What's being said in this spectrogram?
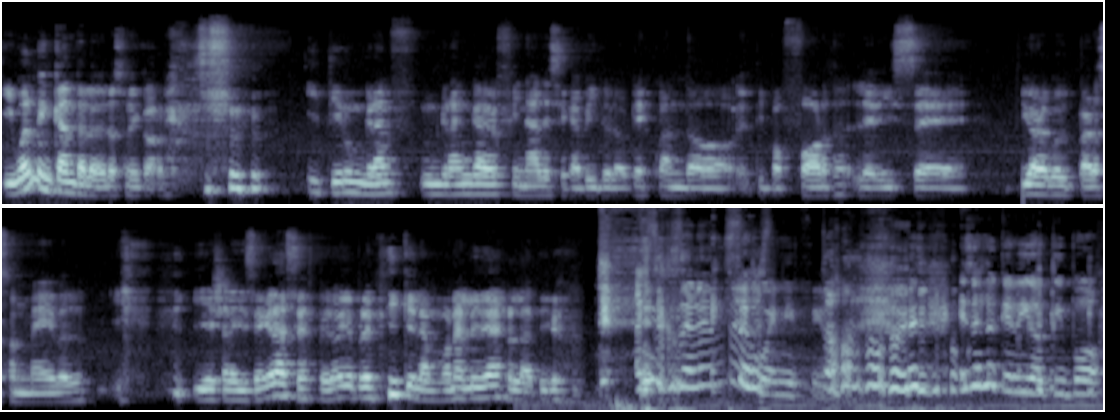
igual me encanta lo de los unicornios. y tiene un gran, un gran final ese capítulo, que es cuando tipo Ford le dice You are a good person, Mabel. Y, ella le dice, gracias, pero hoy aprendí que la moralidad es relativa. Es excelente. Eso es buenísimo. Eso es lo que digo, tipo,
